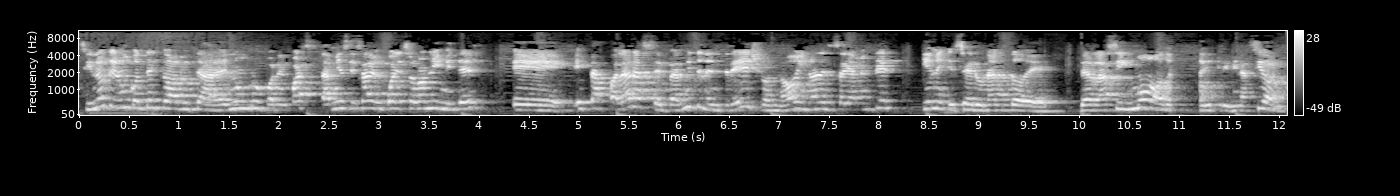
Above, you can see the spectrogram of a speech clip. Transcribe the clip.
sino que en un contexto de amistad, en un grupo en el cual también se saben cuáles son los límites, estas palabras se permiten entre ellos, ¿no? Y no necesariamente tiene que ser un acto de, de racismo o de discriminación.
